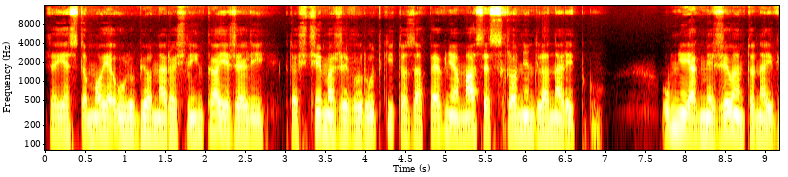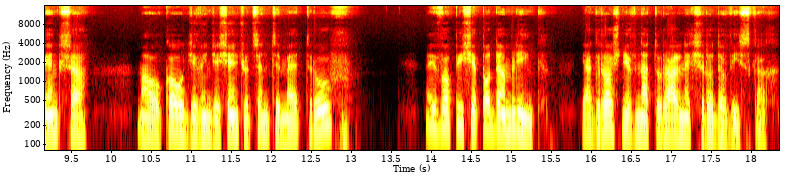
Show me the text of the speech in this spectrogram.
że jest to moja ulubiona roślinka. Jeżeli ktoś trzyma żyworódki, to zapewnia masę schronień dla narybku. U mnie jak mierzyłem, to największa ma około 90 cm, no i w opisie podam link, jak rośnie w naturalnych środowiskach.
